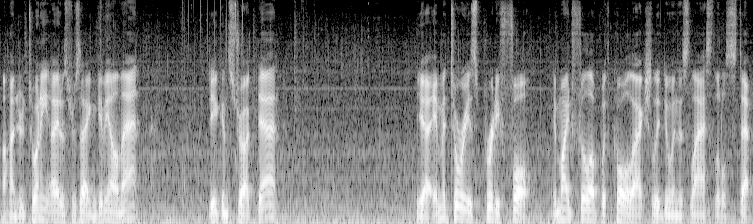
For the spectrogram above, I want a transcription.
120 items per second. Give me all that. Deconstruct that. Yeah, inventory is pretty full. It might fill up with coal actually doing this last little step.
